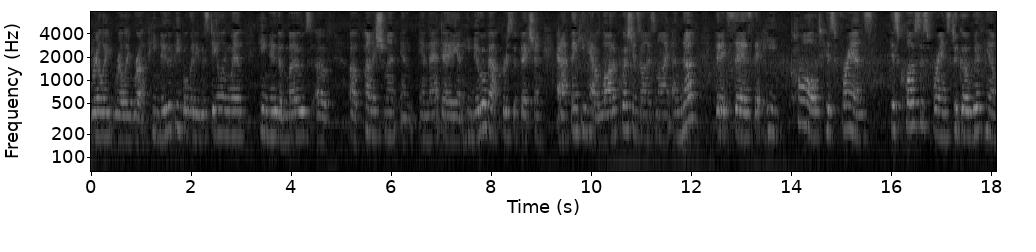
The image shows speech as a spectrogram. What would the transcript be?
really, really rough. He knew the people that he was dealing with. He knew the modes of, of punishment in, in that day, and he knew about crucifixion, and I think he had a lot of questions on his mind, enough that it says that he called his friends, his closest friends, to go with him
